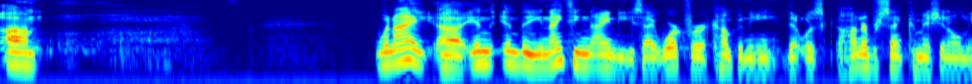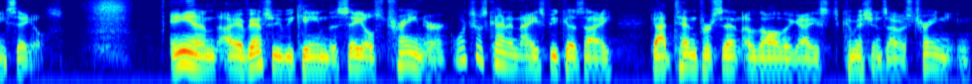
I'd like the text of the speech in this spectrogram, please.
Um, when I uh, in in the 1990s, I worked for a company that was 100% commission only sales, and I eventually became the sales trainer, which was kind of nice because I got 10% of all the guys' commissions I was training,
